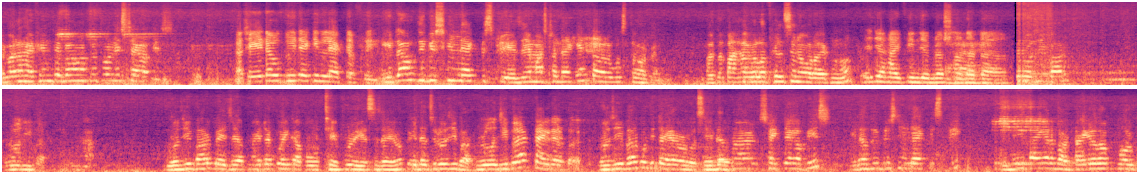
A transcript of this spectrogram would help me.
এবার হাইফিন জেব্রা মাত্র চল্লিশ টাকা পিস আচ্ছা এটাও দুইটা কিনলে একটা ফ্রি এটাও দুই পিস কিনলে এক পিস ফ্রি যে মাছটা দেখেন তাহলে বুঝতে পারবেন। হয়তো পাখা গলা ফেলছে না ওরা এখনও? এই যে জেব্রা সাদাটা। রোজি বার রোজিবা রোজি বার পেয়েছে আপনার এটা কই কাপড় উঠে পড়ে গেছে যাই হোক এটা হচ্ছে rosy barb rosy barb tiger barb rosy barb প্রতি টাইগার বার এটা আপনার ষাট টাকা পিস এটা দুই পিস নিলে এক পিস এই টাইগার বার টাইগার বার অল্প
